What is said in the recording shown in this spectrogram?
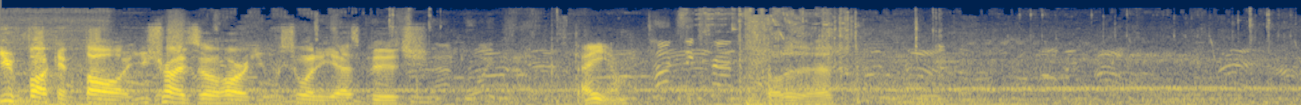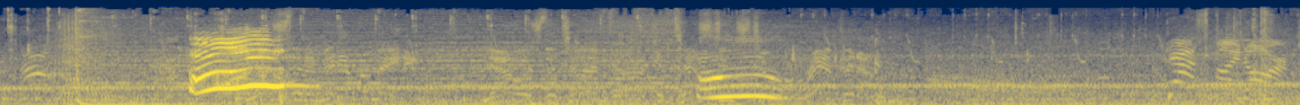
You fucking thought. You tried so hard, you were sweaty ass bitch. Damn. Toxic trap. Told his ass. Less than a minute remaining. Now is the time for our contestants to wrap it up. Gas mine armed.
